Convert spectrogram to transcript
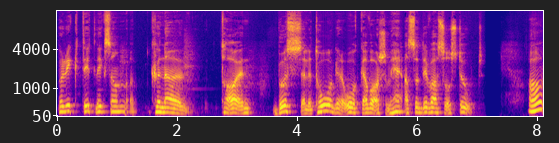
på riktigt liksom. Kunna ta en buss eller tåg eller åka var som helst. Alltså det var så stort. Ja,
